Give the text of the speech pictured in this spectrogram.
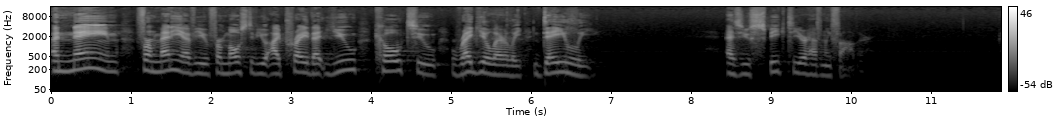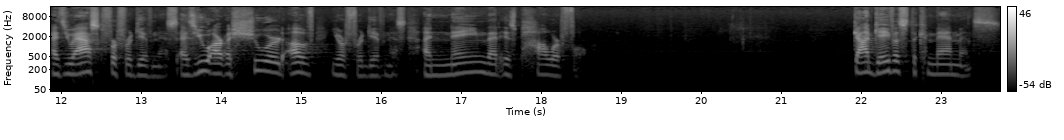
A name for many of you, for most of you, I pray that you go to regularly, daily, as you speak to your Heavenly Father, as you ask for forgiveness, as you are assured of your forgiveness. A name that is powerful God gave us the commandments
